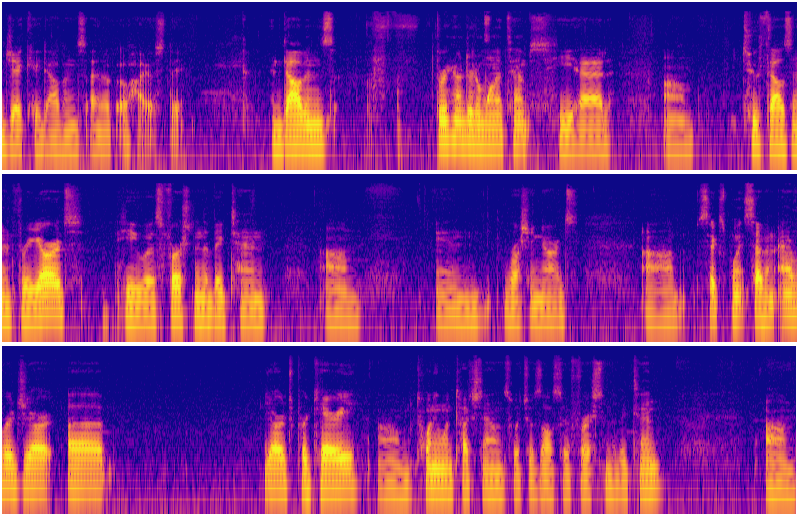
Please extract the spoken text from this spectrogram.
J.K. Dobbins out of Ohio State. And Dobbins, 301 attempts. He had um, 2,003 yards. He was first in the Big Ten um, in rushing yards. Um, 6.7 average yard uh, yards per carry. Um, 21 touchdowns, which was also first in the Big Ten. Um,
